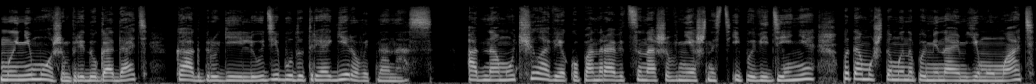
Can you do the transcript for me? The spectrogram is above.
Мы не можем предугадать, как другие люди будут реагировать на нас. Одному человеку понравится наша внешность и поведение, потому что мы напоминаем ему мать,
